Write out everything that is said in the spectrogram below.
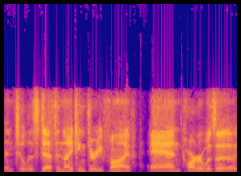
until his death in 1935. And Carter was a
